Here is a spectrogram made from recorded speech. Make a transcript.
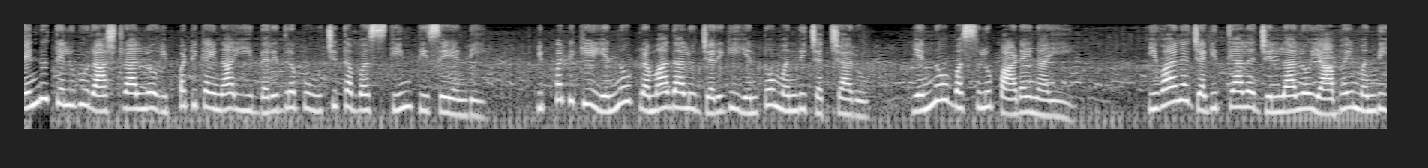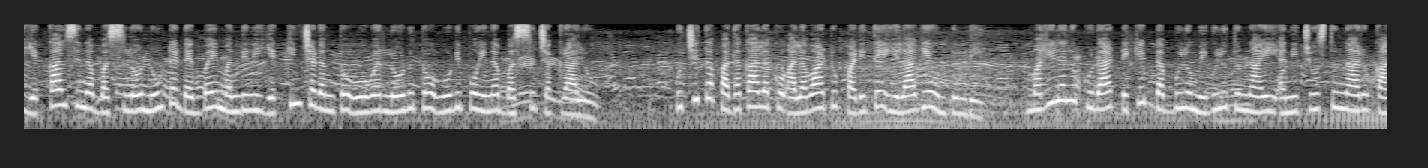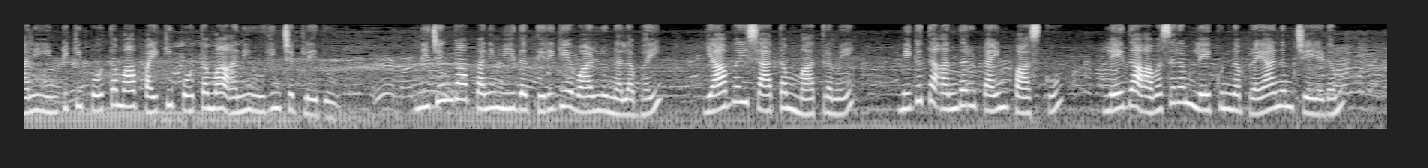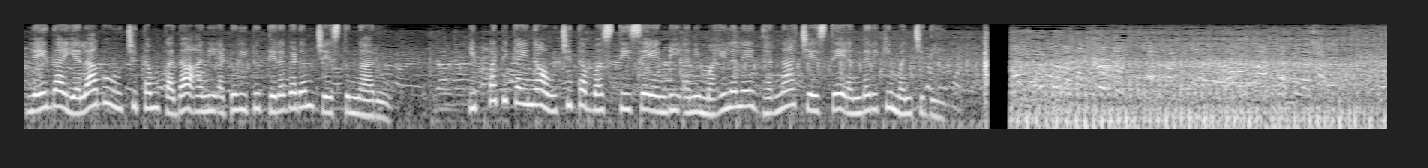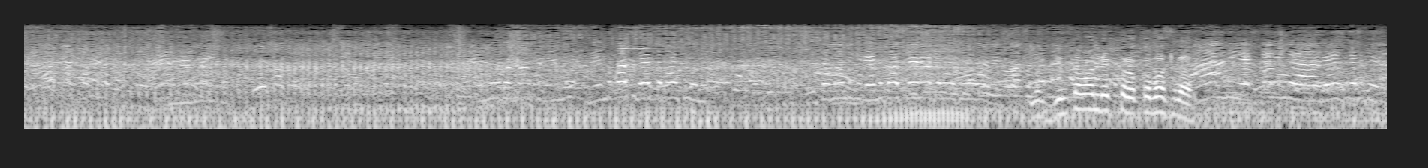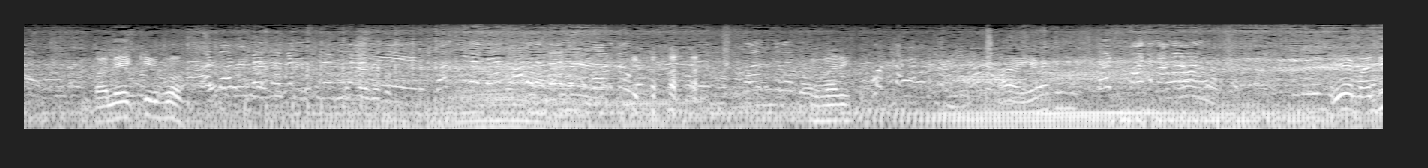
రెండు తెలుగు రాష్ట్రాల్లో ఇప్పటికైనా ఈ దరిద్రపు ఉచిత బస్ స్కీమ్ తీసేయండి. ఇప్పటికే ఎన్నో ప్రమాదాలు జరిగి ఎంతో మంది చచ్చారు. ఎన్నో బస్సులు పాడైనాయి. ఇవాళ జగిత్యాల జిల్లాలో యాభై మంది ఎక్కాల్సిన బస్సులో నూట డెబ్బై మందిని ఎక్కించడంతో ఓవర్లోడుతో ఊడిపోయిన బస్సు చక్రాలు. ఉచిత పథకాలకు అలవాటు పడితే ఇలాగే ఉంటుంది. మహిళలు కూడా టికెట్ డబ్బులు మిగులుతున్నాయి అని చూస్తున్నారు కానీ ఇంటికి పోతమా పైకి పోతమా అని ఊహించట్లేదు. నిజంగా పని మీద తిరిగే వాళ్ళు నలభై యాభై శాతం మాత్రమే మిగతా అందరూ టైం పాస్కు లేదా అవసరం లేకున్న ప్రయాణం చేయడం లేదా ఎలాగూ ఉచితం కదా అని అటు ఇటు తిరగడం చేస్తున్నారు. ఇప్పటికైనా ఉచిత బస్ తీసేయండి అని మహిళలే ధర్నా చేస్తే అందరికీ మంచిది. ఇంతమంది ఎక్కుతారు ఒక్క బస్సులో? భలే ఎక్కిరిపో మరి? ఏ మంచి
